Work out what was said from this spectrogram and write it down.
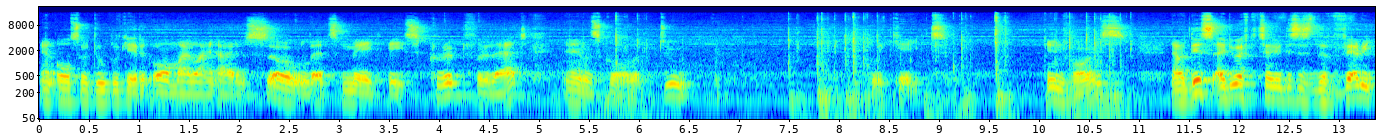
and also duplicated all my line items. So let's make a script for that and let's call it duplicate invoice. Now this, I do have to tell you, this is the very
